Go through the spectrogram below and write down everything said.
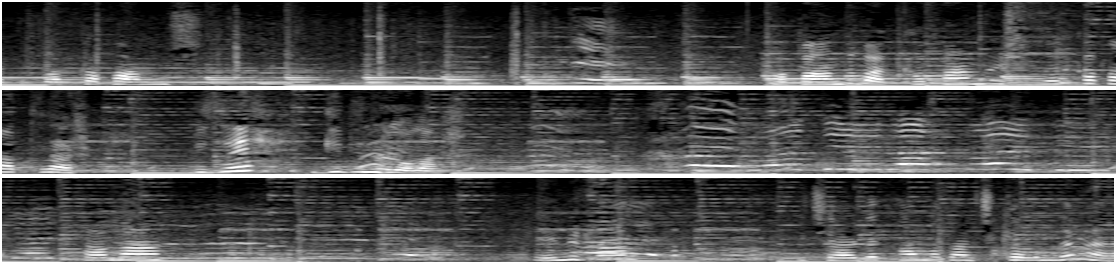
Artık bak kapanmış. Kapandı bak kapandı ışıkları kapattılar. Bize gidin diyorlar. Tamam. Emirhan içeride kalmadan çıkalım değil mi?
